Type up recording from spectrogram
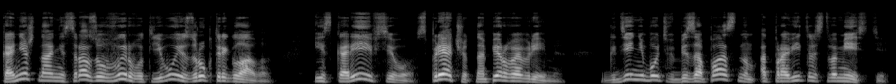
конечно, они сразу вырвут его из рук Треглава и, скорее всего, спрячут на первое время, где-нибудь в безопасном от правительства месте,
